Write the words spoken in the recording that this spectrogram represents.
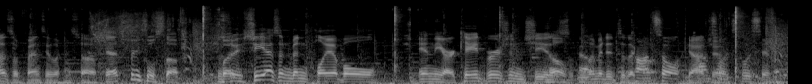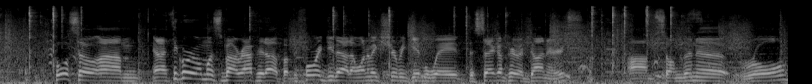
That's some fancy looking stuff. Yeah, it's pretty cool stuff. so But she hasn't been playable in the arcade version. She is No. limited to the con- Console, Gotcha. console exclusive. Cool. So, um, and I think we're almost about wrapped it up. But before we do that, I want to make sure we give away the second pair of Gunnars. Um, so I'm gonna roll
